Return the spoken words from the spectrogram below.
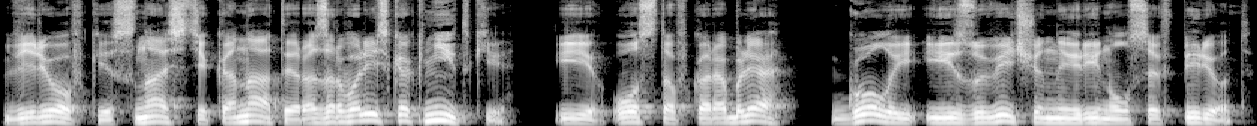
Веревки, снасти, канаты разорвались как нитки, и остов корабля, голый и изувеченный, ринулся вперед.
